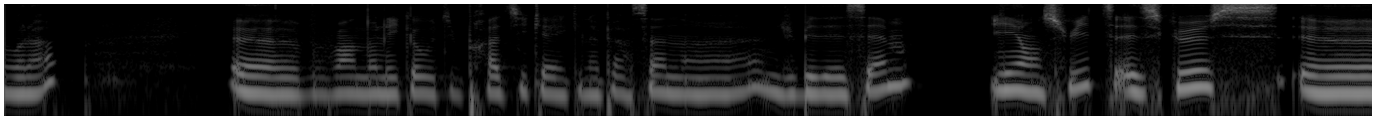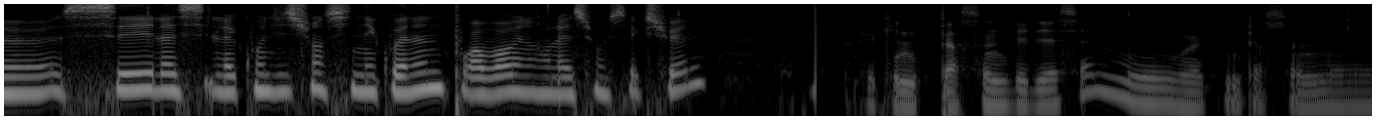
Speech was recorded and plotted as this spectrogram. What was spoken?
voilà. Dans les cas où tu pratiques avec la personne du BDSM. Et ensuite, est-ce que c'est la, la condition sine qua non pour avoir une relation sexuelle? Avec une personne BDSM ou avec une personne. euh,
